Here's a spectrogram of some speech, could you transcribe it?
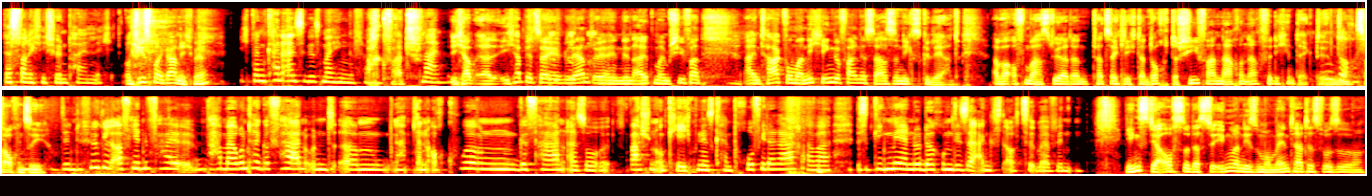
das war richtig schön peinlich. Und diesmal gar nicht mehr. Ich bin kein einziges Mal hingefallen. Ach Quatsch. Nein. Ich habe äh, ich hab jetzt ja gelernt äh, in den Alpen beim Skifahren, ein Tag, wo man nicht hingefallen ist, da hast du nichts gelernt. Aber offenbar hast du ja dann tatsächlich dann doch das Skifahren nach und nach für dich entdeckt in Doch, ich Zauchensee. den Hügel auf jeden Fall ein paar Mal runtergefahren und ähm, habe dann auch Kurven gefahren. Also war schon okay. Ich bin jetzt kein Profi danach, aber es ging mir ja nur darum, diese Angst auch zu überwinden. Ging es dir auch so, dass du irgendwann diesen Moment hattest, wo du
